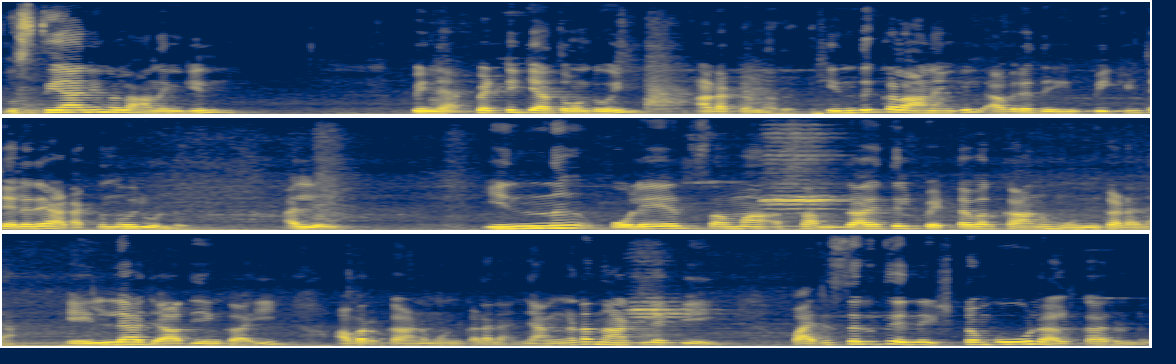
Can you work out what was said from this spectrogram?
ക്രിസ്ത്യാനികളാണെങ്കിൽ പിന്നെ പെട്ടിക്കകത്ത് കൊണ്ടുപോയി അടക്കുന്നത്. ഹിന്ദുക്കളാണെങ്കിൽ അവരെ ദഹിപ്പിക്കും. ചിലരെ അടക്കുന്നവരുമുണ്ട്. അല്ലേ? ഇന്ന് പുലയർ സമ സമുദായത്തിൽപ്പെട്ടവർക്കാണ് മുൻഗണന. എല്ലാ ജാതിയും കായി അവർക്കാണ് മുൻഗണന. ഞങ്ങളുടെ നാട്ടിലൊക്കെ പരിസരത്ത് തന്നെ ഇഷ്ടംപോലെ ആൾക്കാരുണ്ട്.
